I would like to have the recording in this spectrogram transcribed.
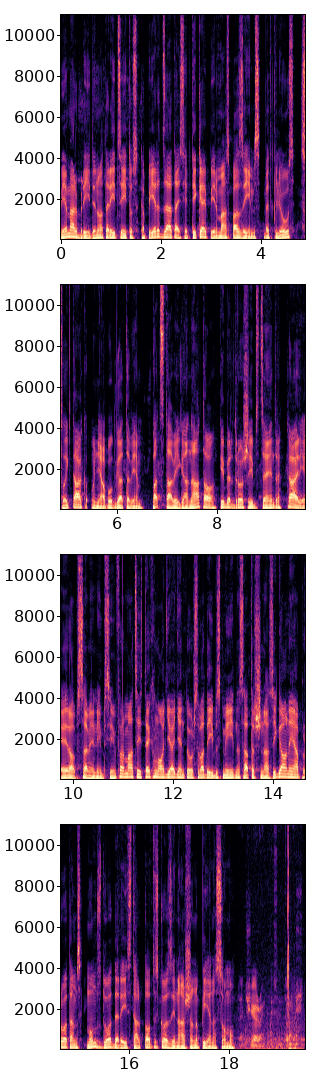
vienmēr brīdinot arī citus, ka pieredzētais ir tikai pirmās pazīmes, bet kļūs sliktāk un jābūt gataviem. Patstāvīgā NATO kiberdrošības centra, kā arī Eiropas Savienības informācijas tehnoloģija aģentūras vadības mītnes atrašanās Igaunijā, protams, mums dod arī starptautisko zināšanu pienesumu. this information.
